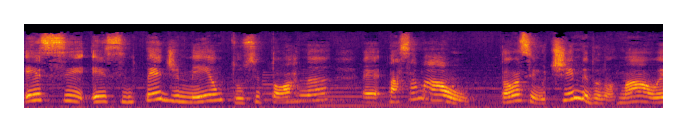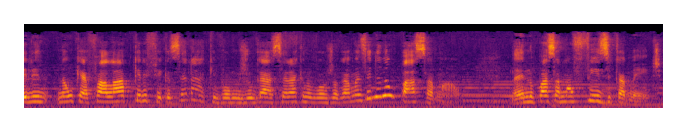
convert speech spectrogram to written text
esse, esse impedimento se torna. É, passa mal. Então, assim, o tímido normal, ele não quer falar porque ele fica, será que vão me julgar? Será que não vão julgar? Mas ele não passa mal. Né? Ele não passa mal fisicamente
